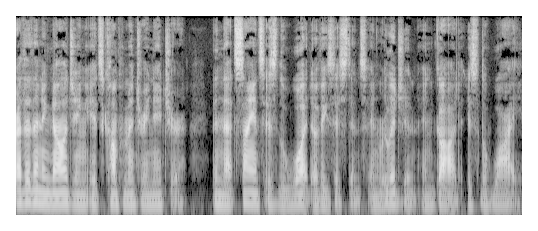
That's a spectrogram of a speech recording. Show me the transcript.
Rather than acknowledging its complementary nature, then that science is the what of existence and religion and God is the why.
